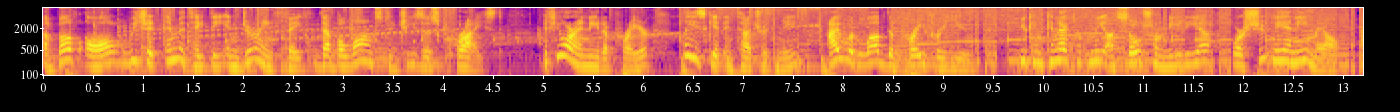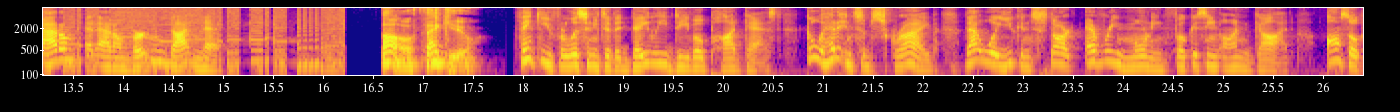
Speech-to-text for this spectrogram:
Above all, we should imitate the enduring faith that belongs to Jesus Christ. If you are in need of prayer, please get in touch with me. I would love to pray for you. You can connect with me on social media or shoot me an email, adam at adamburton.net. Oh, thank you. Thank you for listening to the Daily Devo podcast. Go ahead and subscribe. That way you can start every morning focusing on God. Also,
